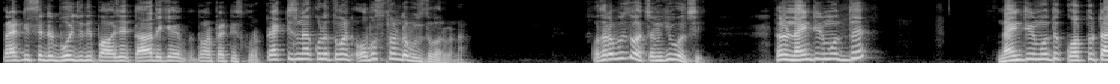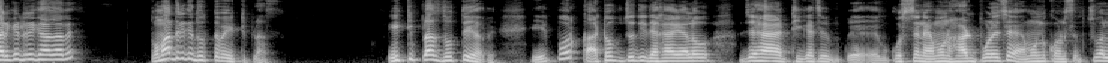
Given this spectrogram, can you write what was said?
প্র্যাকটিস সেটের বই যদি পাওয়া যায়, তা দেখে তোমরা প্র্যাকটিস করো। প্র্যাকটিস না করলে তোমার অবস্থানটা বুঝতে পারবে না। কথাটা বুঝতে পারছ? আমি কী বলছি? তাহলে নাইনটির মধ্যে নাইনটির মধ্যে কত টার্গেট রেখে আগাবে? তোমাদেরকে ধরতে হবে এইটটি প্লাস এইটটি প্লাস ধরতেই হবে। এরপর কাট অফ যদি দেখা গেল যে হ্যাঁ ঠিক আছে কোশ্চেন এমন হার্ড পড়েছে, এমন কনসেপচুয়াল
